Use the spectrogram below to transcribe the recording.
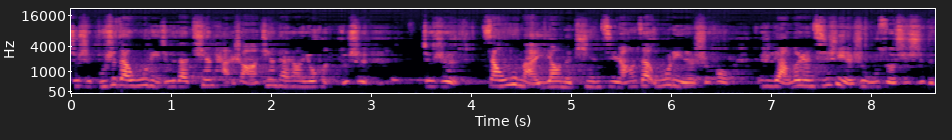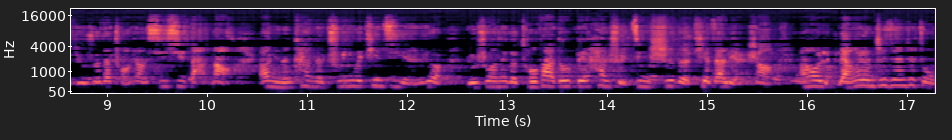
就是不是在屋里，就是在天台上。天台上有很就是就是像雾霾一样的天气，然后在屋里的时候，就是两个人其实也是无所事事的，比如说在床上嬉戏打闹，然后你能看得出，因为天气炎热，比如说那个头发都被汗水浸湿的贴在脸上，然后两个人之间这种，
